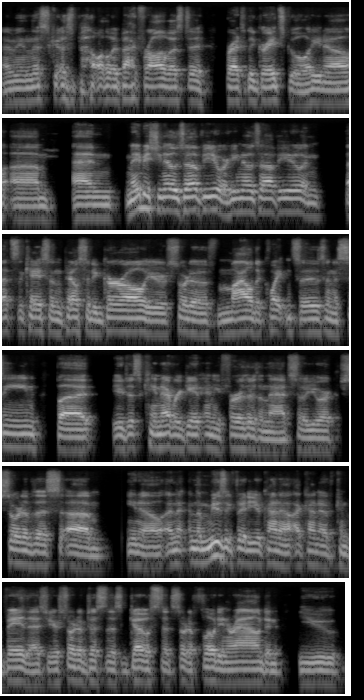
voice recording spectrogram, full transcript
I mean, this goes all the way back for all of us to practically grade school, you know. Um, and maybe she knows of you or he knows of you. And that's the case in the Pale City Girl. You're sort of mild acquaintances in a scene, but you just can never get any further than that. So you're sort of this, um, you know, and in the music video kind of I kind of convey this. You're sort of just this ghost that's sort of floating around, and you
